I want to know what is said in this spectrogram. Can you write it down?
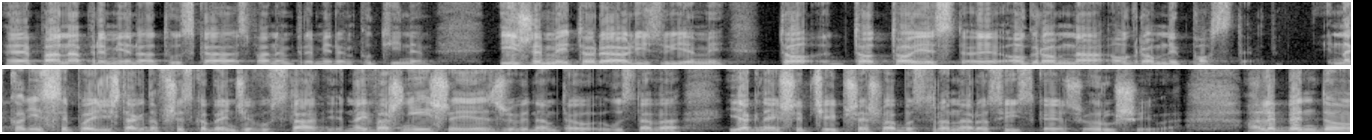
e, pana premiera Tuska z panem premierem Putinem i że my to realizujemy, to, to, to jest e, ogromna, ogromny postęp. Na koniec chcę powiedzieć tak, no wszystko będzie w ustawie. Najważniejsze jest, żeby nam ta ustawa jak najszybciej przeszła, bo strona rosyjska już ruszyła. Ale będą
